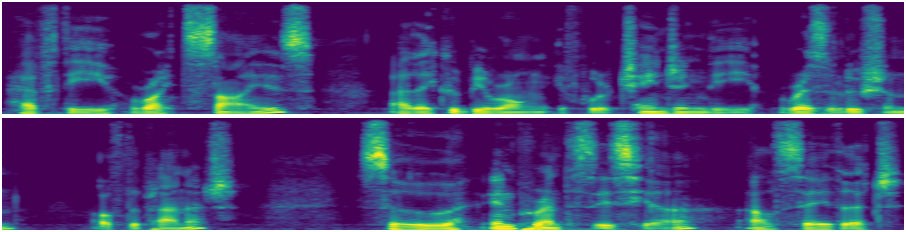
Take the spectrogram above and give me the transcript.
have the right size. Uh, they could be wrong if we're changing the resolution of the planet. So in parentheses here, I'll say that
